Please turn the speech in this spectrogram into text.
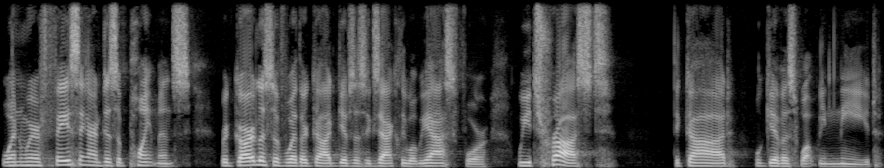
When we're facing our disappointments, regardless of whether God gives us exactly what we ask for, we trust that God will give us what we need.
